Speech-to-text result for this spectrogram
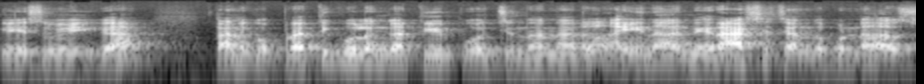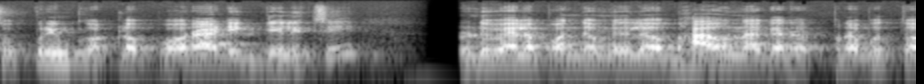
కేసు వేయగా తనకు ప్రతికూలంగా తీర్పు వచ్చిందన్నారు. అయినా నిరాశ చెందకుండా సుప్రీంకోర్టులో పోరాడి గెలిచి రెండు వేల పంతొమ్మిదిలో భావనగర్ ప్రభుత్వ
